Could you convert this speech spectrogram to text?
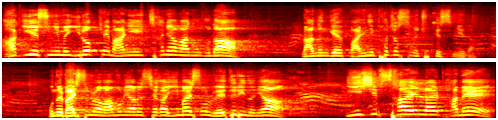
아기 예수님을 이렇게 많이 찬양하는구나 라는 게 많이 퍼졌으면 좋겠습니다. 오늘 말씀을 마무리하면서 제가 이 말씀을 왜 드리느냐 24일 날 밤에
